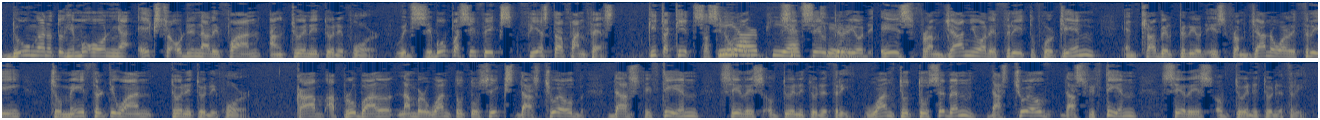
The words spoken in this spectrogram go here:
dungan na itong himuon nga extraordinary fun ang 2024 with Cebu Pacific's Fiesta Fun Fest. Kita-kit sa Sinulog. DRPS2. Seat sale period is from January 3 to 14 and travel period is from January 3 to May 31, 2024. CAB Approval number 1226-12-15 Series of 2023. 1227-12-15 Series of 2023.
